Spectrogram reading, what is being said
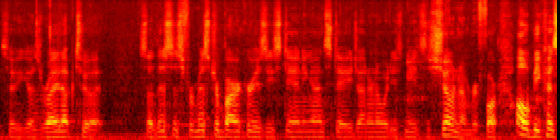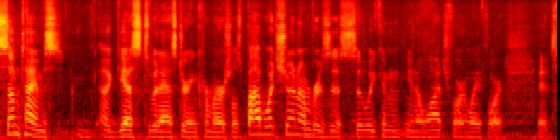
so he goes right up to it. So this is for Mr. Barker as he's standing on stage. I don't know what he needs the show number for. Oh, because sometimes uh, guests would ask during commercials, Bob, what show number is this? So we can, you know, watch for it and wait for it. It's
